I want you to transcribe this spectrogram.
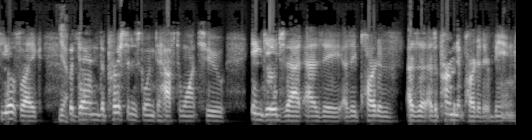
feels like, yeah. but then the person is going to have to want to engage that as a as a part of as a as a permanent part of their being.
